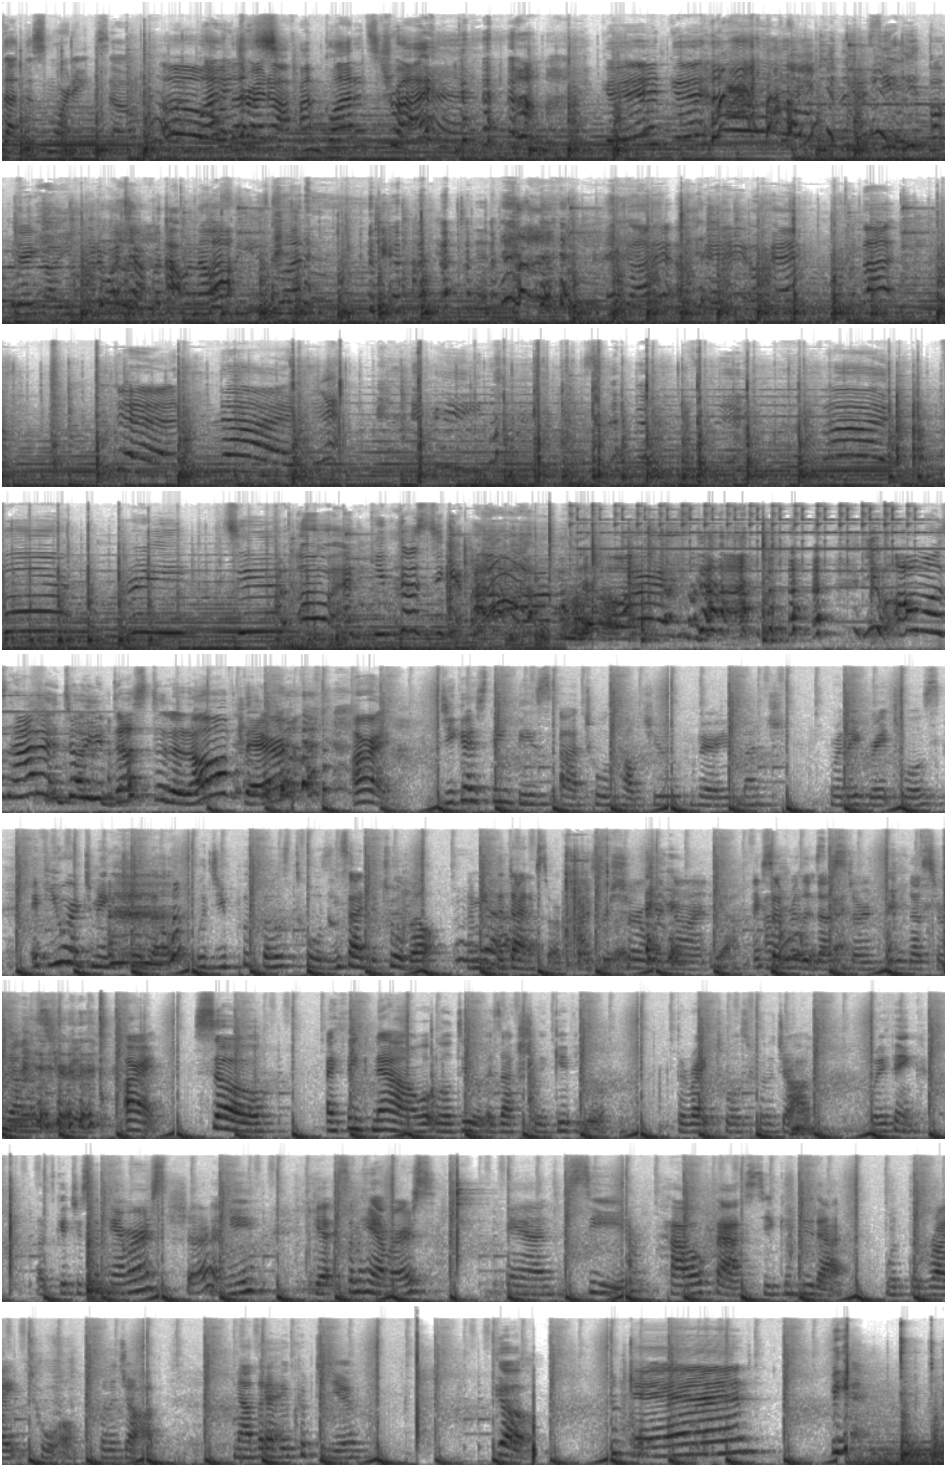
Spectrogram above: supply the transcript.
used that this morning, so I'm oh, glad it dried off. I'm glad it's dry. good, good. See, at least- oh, there you go. You better watch out for that one. That was the used one. you got it? Okay, okay. About 10, 9, 8, 7, 6, 5, 4, 3, 2, oh, and keep dusting it. Oh, dusted it off there. All right. Do you guys think these uh, tools helped you very much? Were they great tools? If you were to make a tool belt, would you put those tools inside your tool belt? I mean, the dinosaur, course. For would. sure would not. Yeah. Except for the duster. The duster Yeah, really that's true. good. All right. So, I think now what we'll do is actually give you the right tools for the job. What do you think? Let's get you some hammers. Sure. Let me get some hammers and see how fast you can do that with the right tool for the job. Now that I've equipped you, go. And begin.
